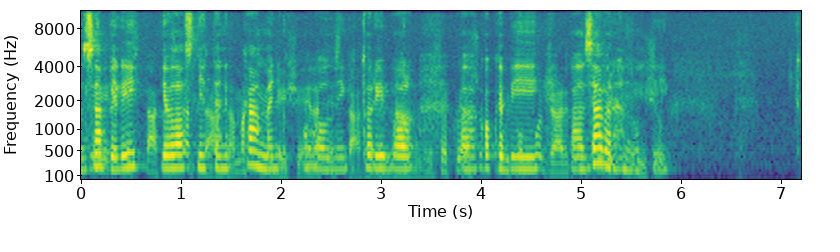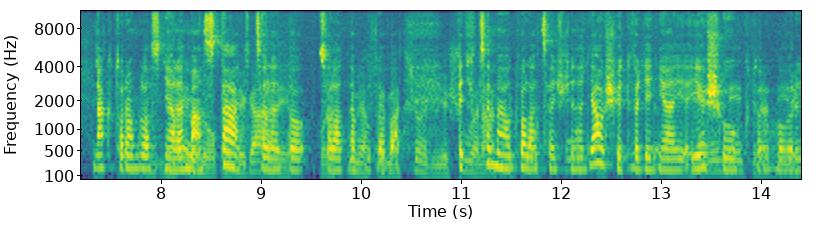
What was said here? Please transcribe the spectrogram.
zabili, je vlastne ten kameň uholný, ktorý bol ako keby zavrhnutý na ktorom vlastne ale má stáť celé to, celá tá budova. Keď chceme odvolať sa ešte na ďalšie tvrdenia Ješu, ktorú hovorí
